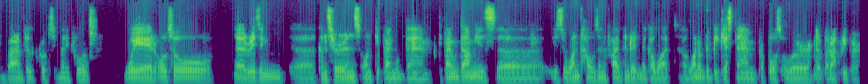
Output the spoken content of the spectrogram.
environmental groups in Manipur were also uh, raising concerns on Tipaimukh Dam. Tipaimukh Dam is is a 1,500 megawatt, one of the biggest dam proposed over the Barak River.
